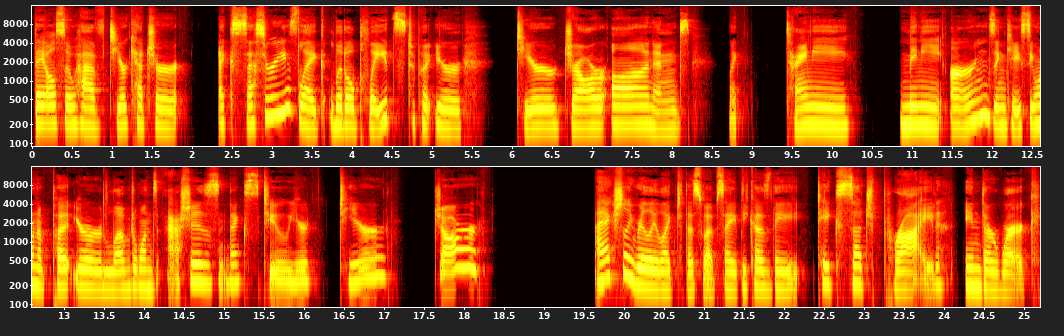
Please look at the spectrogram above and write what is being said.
They also have tear catcher accessories like little plates to put your tear jar on and like tiny mini urns in case you want to put your loved one's ashes next to your tear jar. I actually really liked this website because they take such pride in their work.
